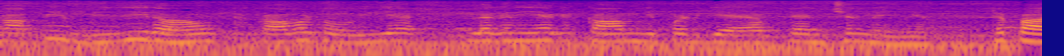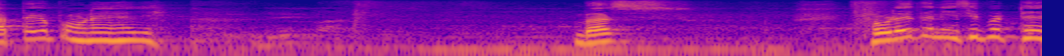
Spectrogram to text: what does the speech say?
काफ़ी बिज़ी रहा हूँ, थकावट हो गई है लेकिन यह है कि काम निपट गया है, अब टेंशन नहीं है। ये पाते के पौने हैं जी। बस, थोड़े तो नहीं सी पट्टे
